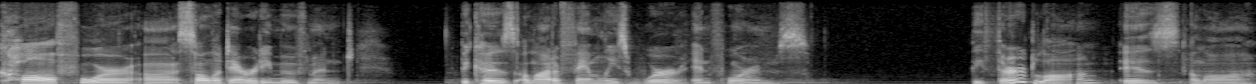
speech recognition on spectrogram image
call for a solidarity movement because a lot of families were in forums. The third law is a law,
